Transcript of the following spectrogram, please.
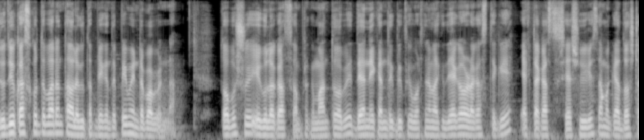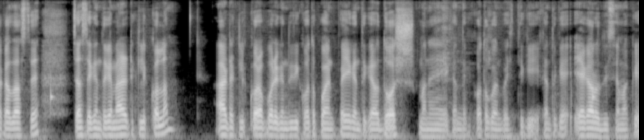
যদিও কাজ করতে পারেন, তাহলে কিন্তু আপনি এখান থেকে পেমেন্টটা পাবেন না। তো অবশ্যই এগুলো কাজ আপনাকে মানতে হবে। দেন এখান থেকে দেখতে পাচ্ছেন আমার কিন্তু এগারোটা কাজ থেকে একটা কাজ শেষ হয়ে গেছে। আমাকে আর দশটা কাজ আসছে জাস্ট এখান থেকে ম্যারেটে ক্লিক করলাম। আরেকটা ক্লিক করার পর এখান থেকে কত পয়েন্ট পাই? এখান থেকে দশ মানে এখান থেকে কত পয়েন্ট পাইছি? থেকে এখান থেকে এগারো দিছে আমাকে।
